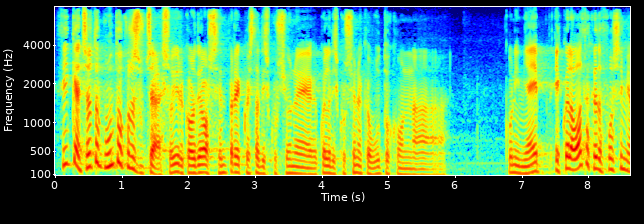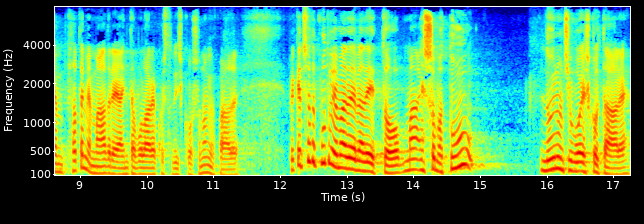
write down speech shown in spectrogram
Finché a un certo punto cosa è successo? Io ricorderò sempre questa discussione, quella discussione che ho avuto con, uh, con i miei, e quella volta credo fosse mia, stata mia madre a intavolare questo discorso, non mio padre. Perché a un certo punto mia madre mi ha detto, ma insomma tu, noi non ci vuoi ascoltare,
